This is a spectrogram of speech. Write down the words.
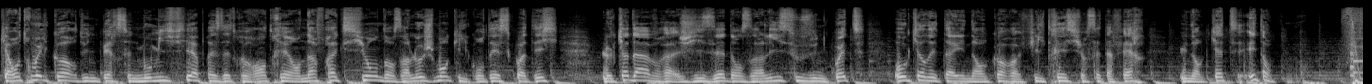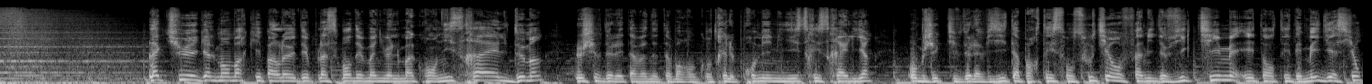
qui a retrouvé le corps d'une personne momifiée après être rentré en infraction dans un logement qu'il comptait squatter. Le cadavre gisait dans un lit sous une couette. Aucun détail n'a encore filtré sur cette affaire. Une enquête est en cours. L'actu également marquée par le déplacement d'Emmanuel Macron en Israël demain. Le chef de l'État va notamment rencontrer le Premier ministre israélien. Objectif de la visite, apporter son soutien aux familles de victimes et tenter des médiations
